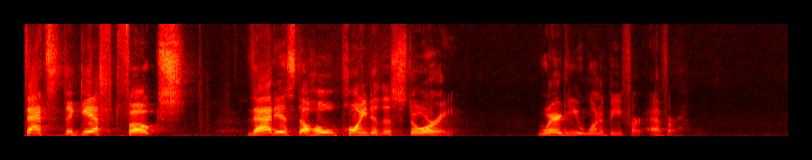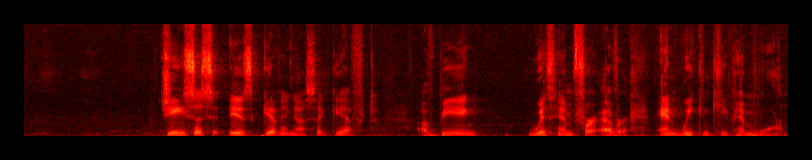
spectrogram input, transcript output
That's the gift, folks. That is the whole point of the story. Where do you want to be forever? Jesus is giving us a gift of being with Him forever, and we can keep Him warm.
